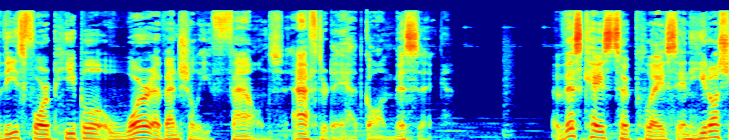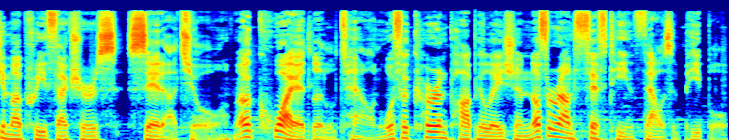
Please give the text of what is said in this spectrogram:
these four people were eventually found after they had gone missing. This case took place in Hiroshima Prefecture's Seracho, a quiet little town with a current population of around 15,000 people.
